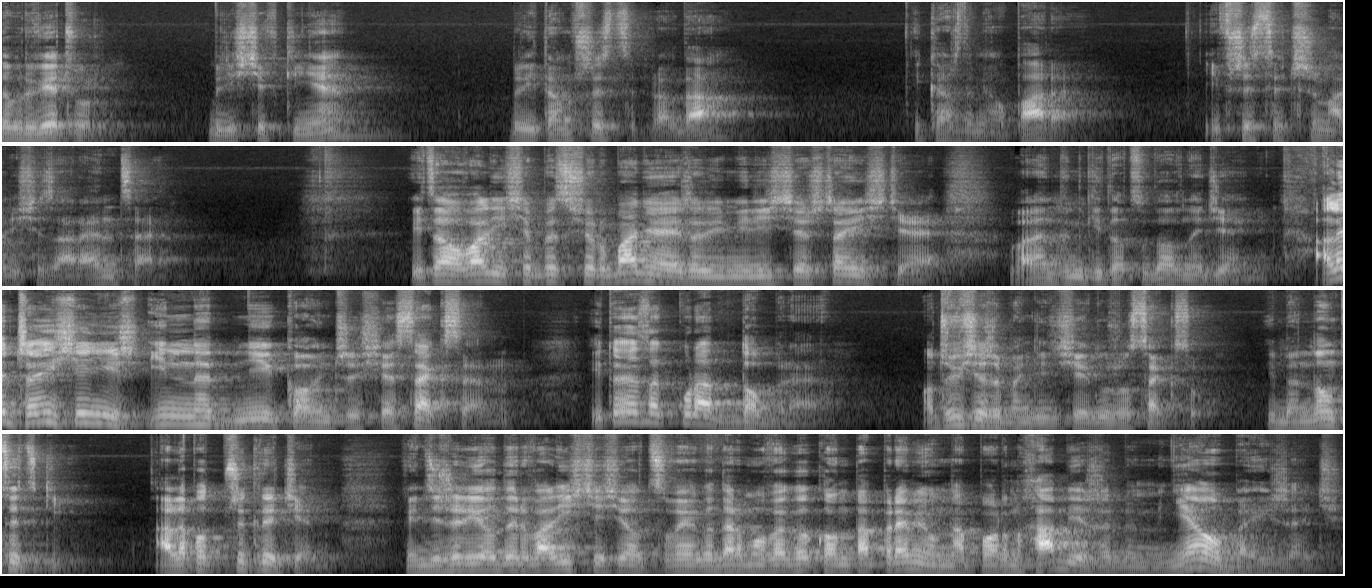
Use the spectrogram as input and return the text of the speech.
Dobry wieczór. Byliście w kinie? Byli tam wszyscy, prawda? I każdy miał parę. I wszyscy trzymali się za ręce. I całowali się bez siorbania, jeżeli mieliście szczęście. Walentynki to cudowny dzień. Ale częściej niż inne dni kończy się seksem. I to jest akurat dobre. Oczywiście, że będzie dzisiaj dużo seksu. I będą cycki. Ale pod przykryciem. Więc jeżeli oderwaliście się od swojego darmowego konta premium na Pornhubie, żeby mnie obejrzeć,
